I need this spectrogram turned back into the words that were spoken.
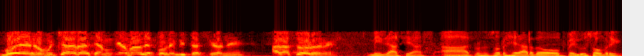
Bueno, muchas gracias, muy amable por la invitación, ¿eh? A las órdenes. Mil gracias al profesor Gerardo Peluso, hombre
